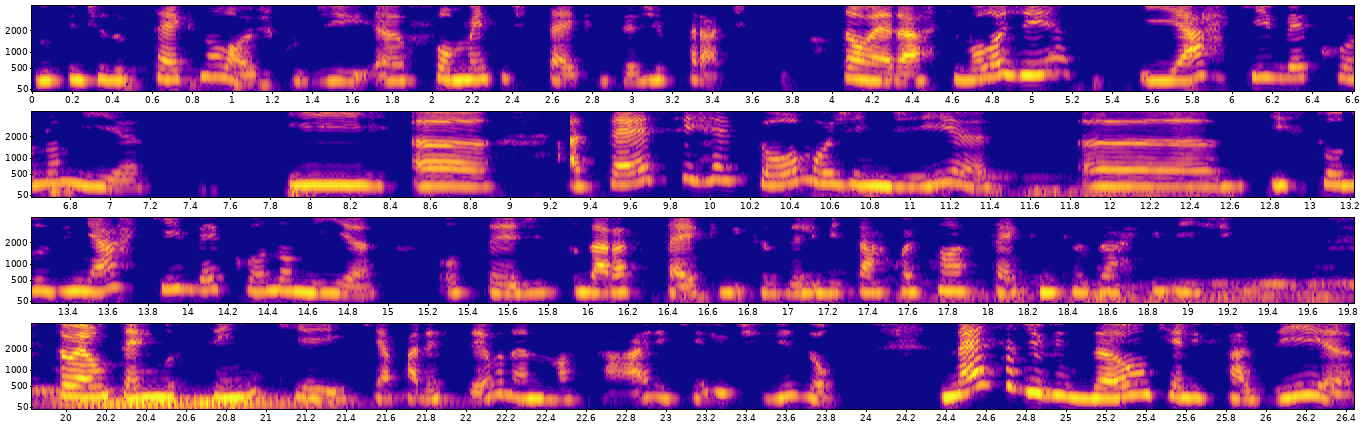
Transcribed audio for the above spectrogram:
no sentido tecnológico, de uh, fomento de técnicas, de prática. Então, era arquivologia e arquiveconomia. E uh, Até se retoma hoje em dia uh, estudos em arquiveconomia, ou seja, estudar as técnicas, delimitar quais são as técnicas arquivísticas. Então, é um termo, sim, que, que apareceu né, na nossa área, que ele utilizou. Nessa divisão que ele fazia,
